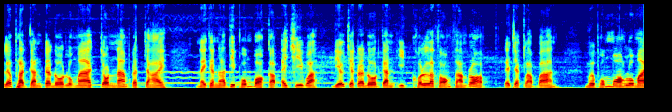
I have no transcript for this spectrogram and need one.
แล้วผลัดกันกระโดดลงมาจนน้ำกระจาย ในขณะที่ผมบอกกับไอชีว่า เดี๋ยวจะกระโดดกันอีกคนละสองสามรอบ และจะกลับบ้าน เมื่อผมมองลงมา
